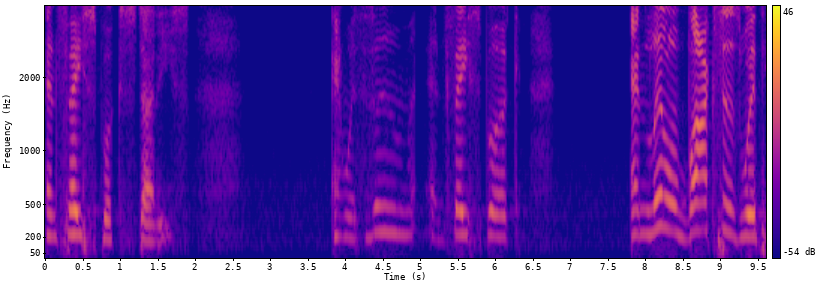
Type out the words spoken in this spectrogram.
and Facebook studies. And with Zoom and Facebook and little boxes with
